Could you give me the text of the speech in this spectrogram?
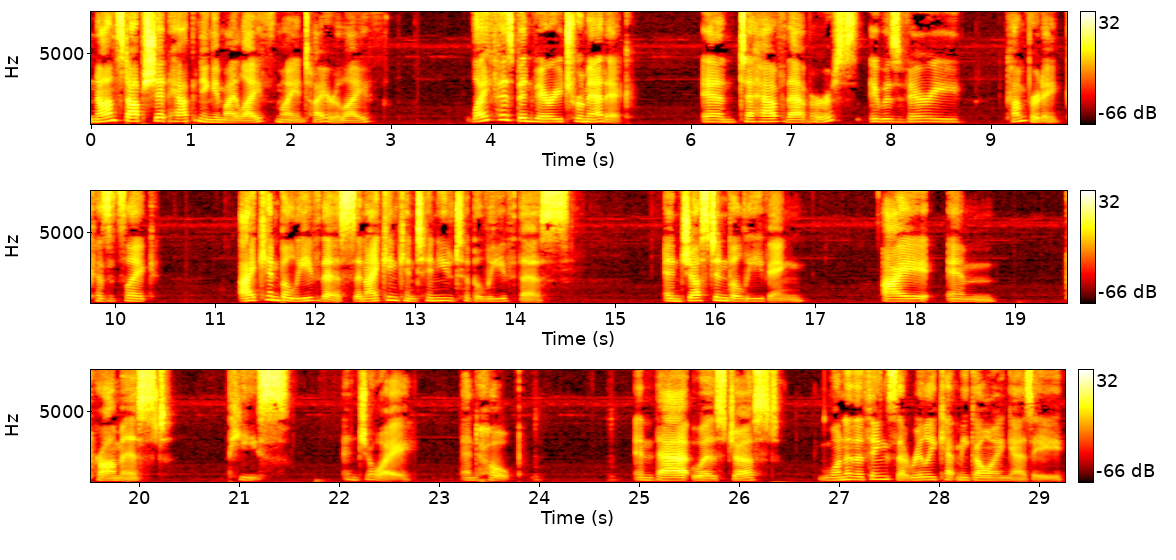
nonstop shit happening in my life my entire life. Life has been very traumatic. And to have that verse it was very comforting because it's like i can believe this and i can continue to believe this and just in believing, I am promised peace and joy and hope. And that was just one of the things that really kept me going as a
